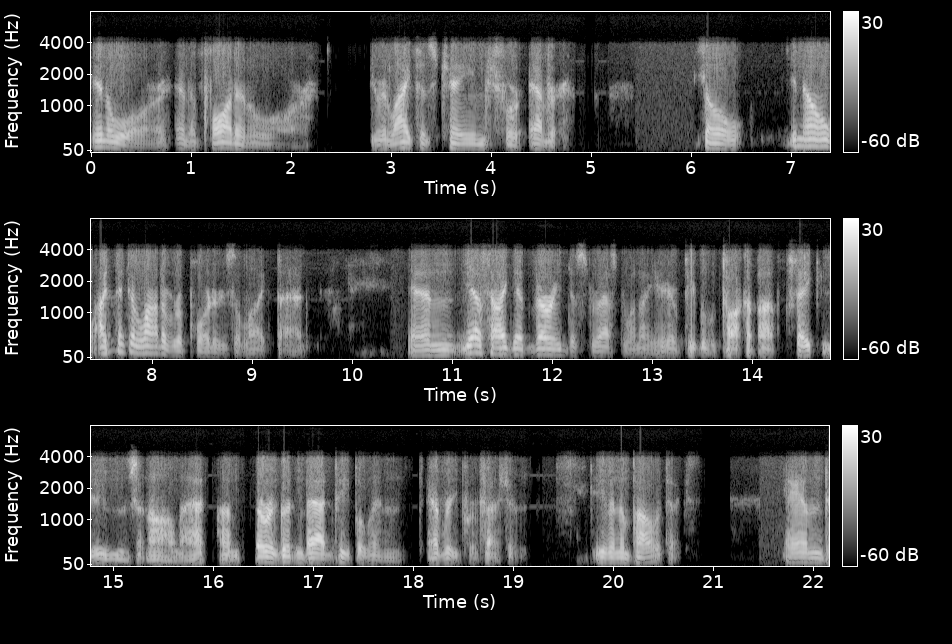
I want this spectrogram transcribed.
in a war and have fought in a war, your life has changed forever. So, you know, I think a lot of reporters are like that. And yes, I get very distressed when I hear people talk about fake news and all that. Um, there are good and bad people in every profession, even in politics. And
